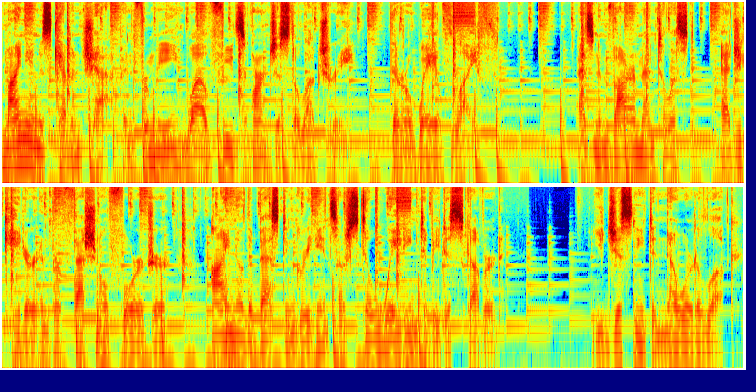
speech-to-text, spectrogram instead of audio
My name is Kevin Chapp, and for me, wild foods aren't just a luxury, they're a way of life. As an environmentalist, educator, and professional forager, I know the best ingredients are still waiting to be discovered. You just need to know where to look.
